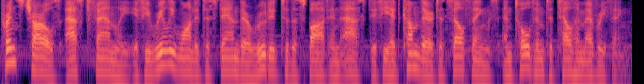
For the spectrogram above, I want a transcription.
Prince Charles asked Fanli if he really wanted to stand there rooted to the spot and asked if he had come there to sell things and told him to tell him everything.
